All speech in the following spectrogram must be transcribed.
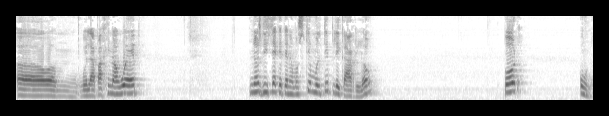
um, o en la página web, nos dice que tenemos que multiplicarlo por 1.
